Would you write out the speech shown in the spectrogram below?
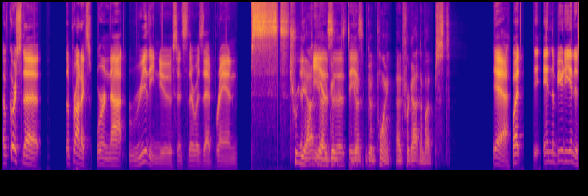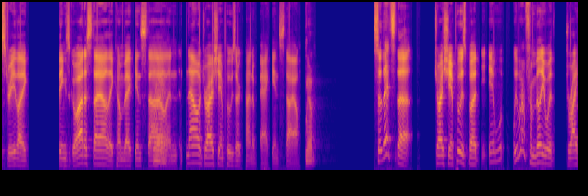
Of course, the the products were not really new since there was that brand. Psst, True. Yeah. Yeah. Good, good. Good point. I'd forgotten about. Psst. Yeah, but in the beauty industry, like things go out of style, they come back in style, Right. and now dry shampoos are kind of back in style. Yep. So that's the dry shampoos, but it, we weren't familiar with dry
